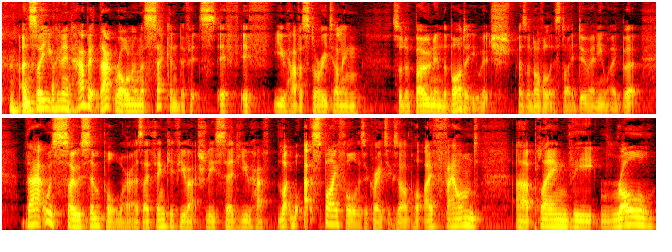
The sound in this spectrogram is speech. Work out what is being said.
And so you can inhabit that role in a second if it's if if you have a storytelling sort of bone in the body, which as a novelist I do anyway. But that was so simple. Whereas I think if you actually said you have, like Spyfall is a great example. I found uh, playing the role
